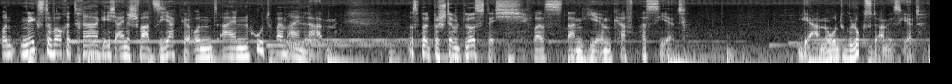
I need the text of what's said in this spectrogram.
Und nächste Woche trage ich eine schwarze Jacke und einen Hut beim Einladen. Das wird bestimmt lustig, was dann hier im Kaff passiert. Gernot gluckste amüsiert.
